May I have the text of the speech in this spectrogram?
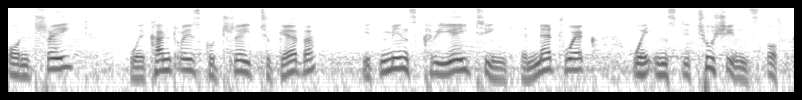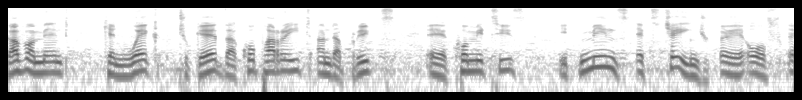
on trade where countries could trade together. It means creating a network where institutions of government can work together, cooperate under BRICS uh, committees. It means exchange uh, of uh,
